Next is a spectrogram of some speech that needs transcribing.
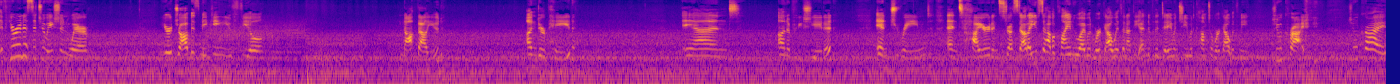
if you're in a situation where your job is making you feel not valued, underpaid, and unappreciated and drained and tired and stressed out. I used to have a client who I would work out with, and at the end of the day, when she would come to work out with me, she would cry. she would cry.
